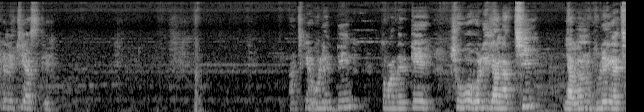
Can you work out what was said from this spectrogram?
খেলেছি আজকে। আজকে হোলির দিন, তোমাদেরকে শুভ হোলি জানাচ্ছি। জানানো ভুলে গেছি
